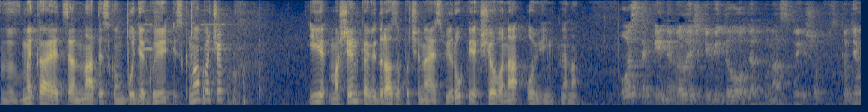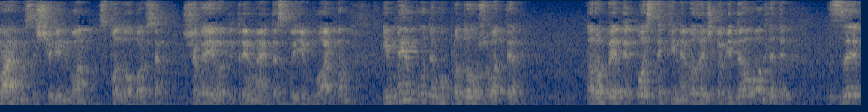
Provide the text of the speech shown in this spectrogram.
Вмикається натиском будь-якої із кнопочок, і машинка відразу починає свій рух, якщо вона увімкнена. Ось такий невеличкий відеоогляд у нас вийшов. Сподіваємося, що він вам сподобався, що ви його підтримаєте своїм лайком. І ми будемо продовжувати робити ось такі невеличкі відеоогляди з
